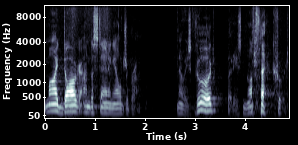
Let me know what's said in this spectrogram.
my dog understanding algebra. No, he's good, but he's not that good.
